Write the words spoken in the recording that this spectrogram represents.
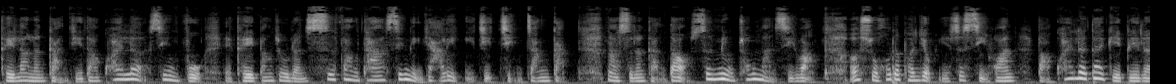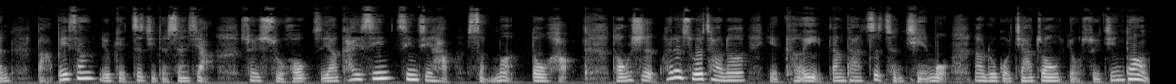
可以让人感觉到快乐、幸福，也可以帮助人释放他心理压力以及紧张感，那使人感到生命充满希望。而属猴的朋友也是喜欢把快乐带。给别人，把悲伤留给自己的生肖，所以属猴只要开心、心情好，什么都好。同时，快乐鼠尾草呢，也可以让它制成钱母。那如果家中有水晶洞、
